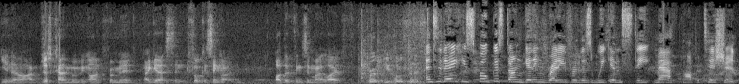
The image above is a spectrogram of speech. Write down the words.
you know, I'm just kind of moving on from it, I guess, and focusing on other things in my life. And today he's focused on getting ready for this weekend state math competition.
